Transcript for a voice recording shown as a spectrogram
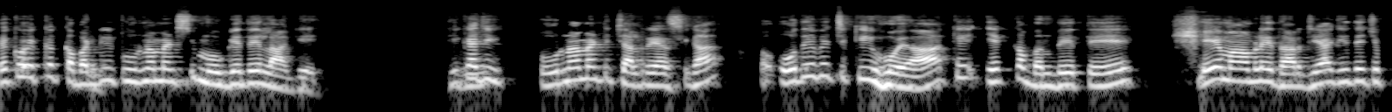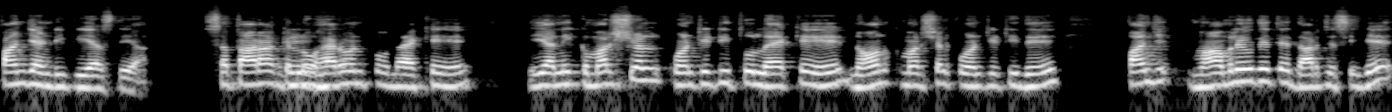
ਦੇਖੋ ਇੱਕ ਕਬੱਡੀ ਟੂਰਨਾਮੈਂਟ ਸੀ ਮੋਗੇ ਦੇ ਲਾਗੇ। ਠੀਕ ਹੈ ਜੀ। ਟੂਰਨਾਮੈਂਟ ਚੱਲ ਰਿਹਾ ਸੀਗਾ ਤਾਂ ਉਹਦੇ ਵਿੱਚ ਕੀ ਹੋਇਆ ਕਿ ਇੱਕ ਬੰਦੇ ਤੇ 6 ਮਾਮਲੇ ਦਰਜ ਆ ਜਿਹਦੇ ਚ 5 ਐਨਡੀਪੀਐਸ ਦੇ ਆ। 17 ਕਿਲੋ। ਹੈਰੋਇਨ ਤੋਂ ਲੈ ਕੇ ਯਾਨੀ ਕਮਰਸ਼ੀਅਲ ਕੁਆਂਟੀਟੀ ਤੋਂ ਲੈ ਕੇ ਨਾਨ ਕਮਰਸ਼ੀਅਲ ਕੁਆਂਟੀਟੀ ਦੇ ਪੰਜ ਮਾਮਲੇ ਉਹਦੇ ਤੇ ਦਰਜ ਸੀਗੇ।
